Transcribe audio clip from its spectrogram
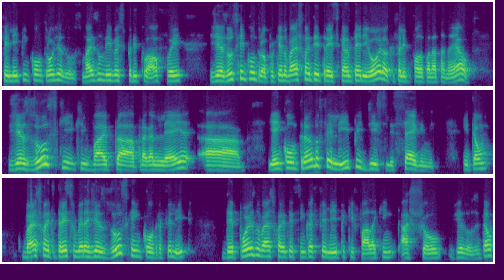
Felipe encontrou Jesus, mas no nível espiritual foi Jesus que encontrou, porque no verso 43, que é anterior ao que Felipe falou para Natanael, Jesus que, que vai para Galileia ah, e encontrando Felipe, disse-lhe: segue-me. Então, verso 43, primeiro é Jesus que encontra Felipe, depois no verso 45 é Felipe que fala quem achou Jesus. Então,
